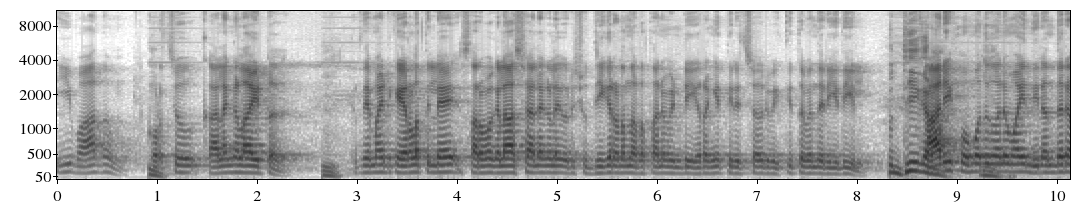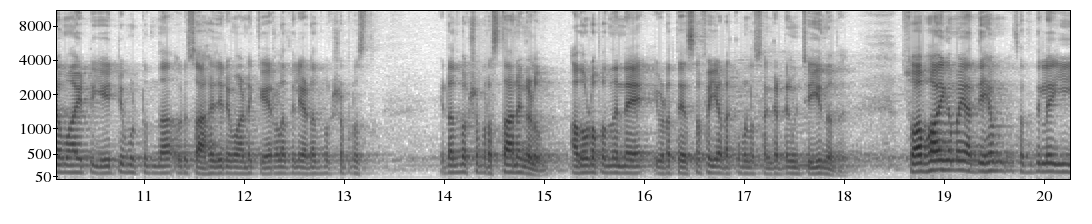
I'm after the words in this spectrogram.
ഈ വാദം കുറച്ചു കാലങ്ങളായിട്ട് കൃത്യമായിട്ട് കേരളത്തിലെ സർവകലാശാലകളെ ഒരു ശുദ്ധീകരണം നടത്താൻ വേണ്ടി ഇറങ്ങിത്തിരിച്ച ഒരു വ്യക്തിത്വം എന്ന രീതിയിൽ ആരിഫ് മുഹമ്മദ് ഖാനുമായി നിരന്തരമായിട്ട് ഏറ്റുമുട്ടുന്ന ഒരു സാഹചര്യമാണ് കേരളത്തിലെ ഇടതുപക്ഷ ഇടതുപക്ഷ പ്രസ്ഥാനങ്ങളും അതോടൊപ്പം തന്നെ ഇവിടുത്തെ എസ് എഫ് ഐ അടക്കമുള്ള സംഘടനകൾ ചെയ്യുന്നത്. സ്വാഭാവികമായി അദ്ദേഹം സത്യത്തിൽ ഈ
